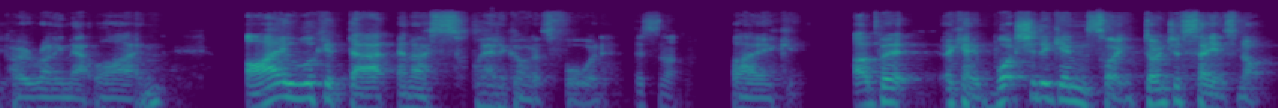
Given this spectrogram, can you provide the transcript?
Tupou running that line, I look at that and I swear to God, it's forward. It's not. Like, uh, but okay, watch it again. Sorry, don't just say it's not.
